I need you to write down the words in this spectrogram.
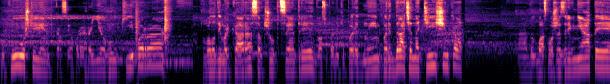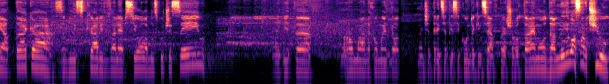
Кукушкін красиво переграє голкіпера. Володимир Кара, Савчук в центрі. Два суперники перед ним. Передача на Тіщенка. Донбас може зрівняти. Атака. Заблизька від Віталія Псьола. Блискучий сейв. Від е, Романа Хоменка. Менше 30 секунд до кінця першого тайму. Данило Савчук.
